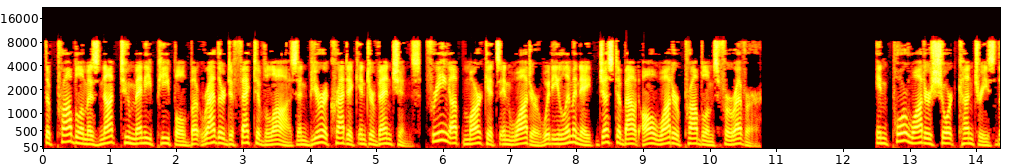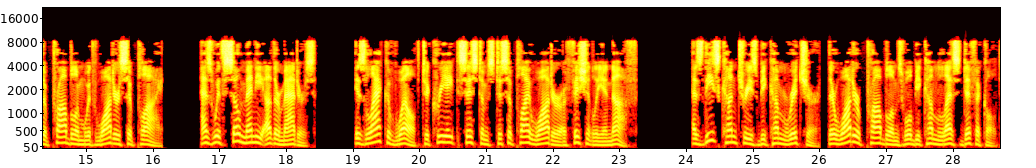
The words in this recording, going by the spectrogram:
The problem is not too many people but rather defective laws and bureaucratic interventions. Freeing up markets in water would eliminate just about all water problems forever. In poor water short countries the problem with water supply, as with so many other matters is lack of wealth to create systems to supply water efficiently enough. As these countries become richer, their water problems will become less difficult.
